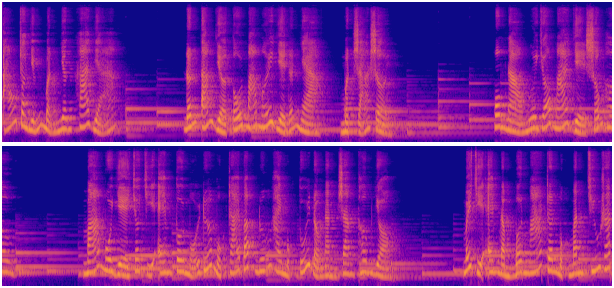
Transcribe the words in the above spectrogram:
áo cho những bệnh nhân khá giả. Đến 8 giờ tối má mới về đến nhà, mệt rã rời. Hôm nào mưa gió má về sớm hơn. Má mua về cho chị em tôi mỗi đứa một trái bắp nướng hay một túi đậu nành rang thơm giòn. Mấy chị em nằm bên má trên một manh chiếu rách,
